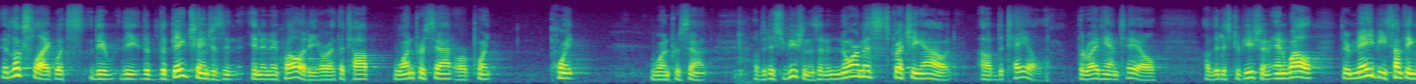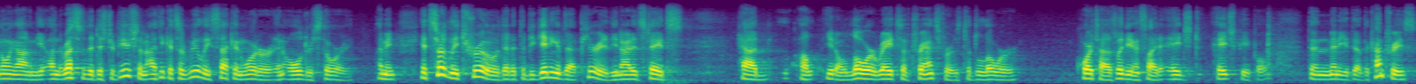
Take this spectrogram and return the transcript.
it looks like what's the, the, the, the big changes in, in, inequality are at the top 1% or point, point 1% of the distribution. There's an enormous stretching out of the tail, the right-hand tail of the distribution. And while there may be something going on the, on the rest of the distribution, I think it's a really second order and older story. I mean, it's certainly true that at the beginning of that period, the United States had uh, you know, lower rates of transfers to the lower quartiles, leaving aside aged, aged people, than many of the other countries.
